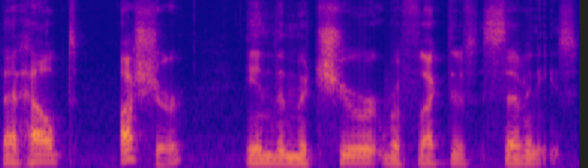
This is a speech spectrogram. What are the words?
that helped usher in the mature, reflective 70s.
